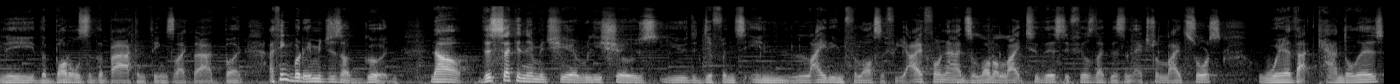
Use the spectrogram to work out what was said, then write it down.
the, the bottles at the back and things like that. But I think both images are good. Now, this second image here really shows you the difference in lighting philosophy. iPhone adds a lot of light to this. It feels like there's an extra light source where that candle is,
